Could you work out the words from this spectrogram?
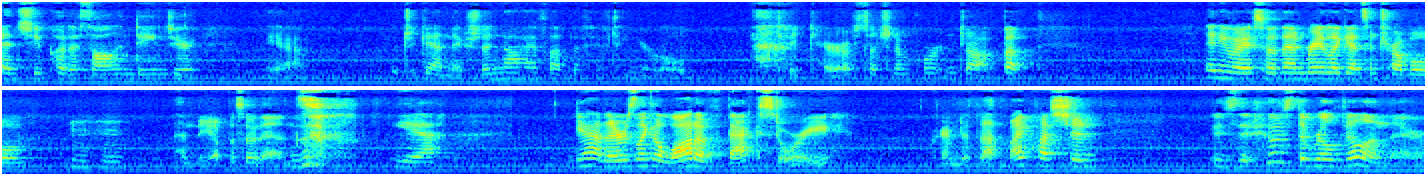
and she put us all in danger. Yeah. Which again, they should not have let the 15 year old take care of such an important job. But anyway, so then Rayla gets in trouble Mm-hmm. and the episode ends. Yeah. yeah, there's like a lot of backstory crammed into that. My question is that who's the real villain there?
